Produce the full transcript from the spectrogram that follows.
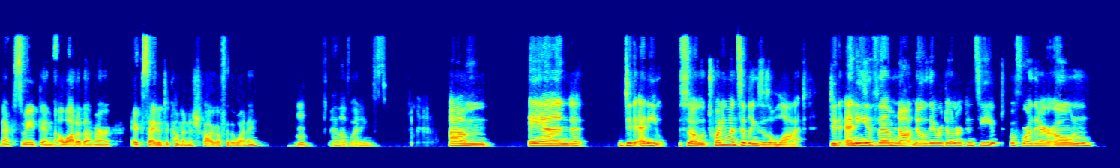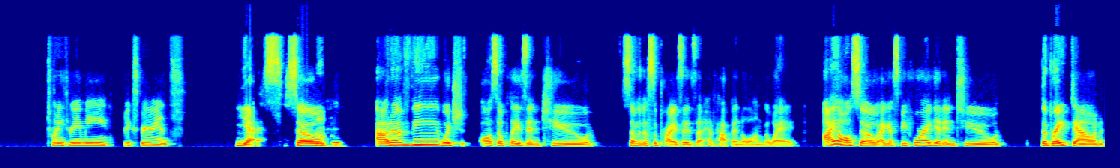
next week, and a lot of them are excited to come into Chicago for the wedding. I love weddings. Um, and did any, so 21 siblings is a lot. Did any of them not know they were donor conceived before their own 23andMe experience? Yes. So, Oh, out of the, which also plays into some of the surprises that have happened along the way. I also, I guess, before I get into the breakdown,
